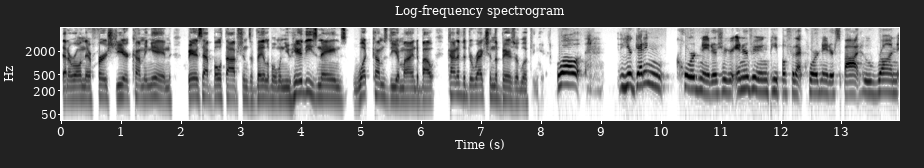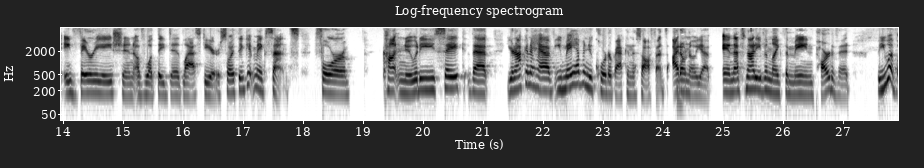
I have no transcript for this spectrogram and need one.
that are on their first year coming in. Bears have both options available. When you hear these names, what comes to your mind about kind of the direction the Bears are looking here? Well, you're getting coordinators or you're interviewing people for that coordinator spot who run a variation of what they did last year. So I think it makes sense for continuity's sake that you're not going to have you may have a new quarterback in this offense. I don't know yet. And that's not even like the main part of it. But you have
